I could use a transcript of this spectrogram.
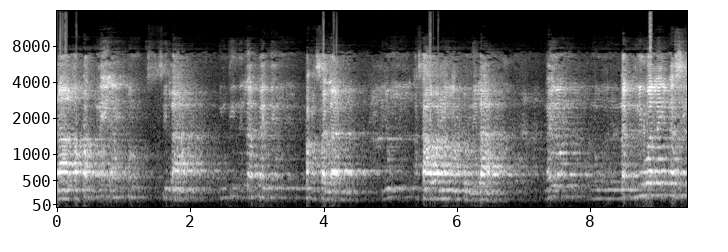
na kapag may ampon sila, hindi nila pwedeng pakasalan yung asawa ng ampon nila. Ngayon, nung naghiwalay na si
